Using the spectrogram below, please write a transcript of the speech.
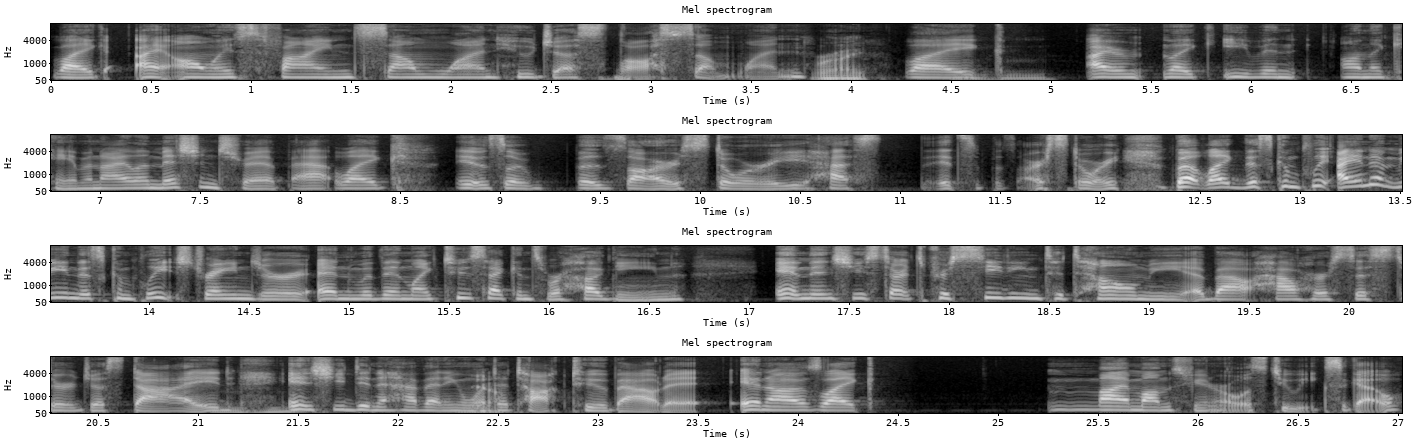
like I always find someone who just lost someone. Right. Like mm-hmm. I like even on the Cayman Island mission trip at like it was a bizarre story. It has it's a bizarre story. But like this complete I end up meeting this complete stranger and within like two seconds we're hugging. And then she starts proceeding to tell me about how her sister just died mm-hmm. and she didn't have anyone to talk to about it. And I was like, My mom's funeral was two weeks ago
